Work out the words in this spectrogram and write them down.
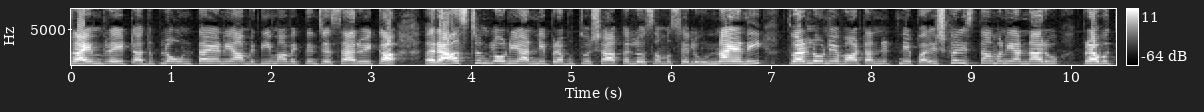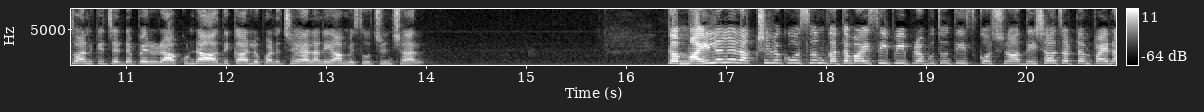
క్రైమ్ రేట్ అదుపులో ఉంటాయని ఆమె ధీమా వ్యక్తం చేశారు. ఇక రాష్ట్రంలోని అన్ని ప్రభుత్వ శాఖల్లో సమస్యలు ఉన్నాయని త్వరలోనే వాటన్నిటిని పరిష్కరిస్తామని అన్నారు. ప్రభుత్వానికి చెడ్డ పేరు రాకుండా అధికారులు పనిచేయాలని ఆమె సూచించారు. ఇక మహిళల రక్షణ కోసం గత వైసీపీ ప్రభుత్వం తీసుకొచ్చిన దిశా చట్టం పైన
